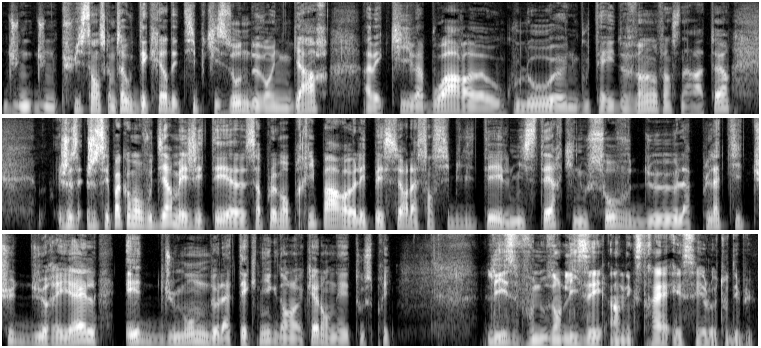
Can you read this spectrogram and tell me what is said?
d'une puissance comme ça, ou décrire des types qui zonent devant une gare, avec qui il va boire au goulot une bouteille de vin, enfin ce narrateur je ne sais pas comment vous dire, mais j'étais euh, simplement pris par euh, l'épaisseur, la sensibilité et le mystère qui nous sauvent de la platitude du réel et du monde de la technique dans lequel on est tous pris. Lise, vous nous en lisez un extrait et c'est le tout début.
